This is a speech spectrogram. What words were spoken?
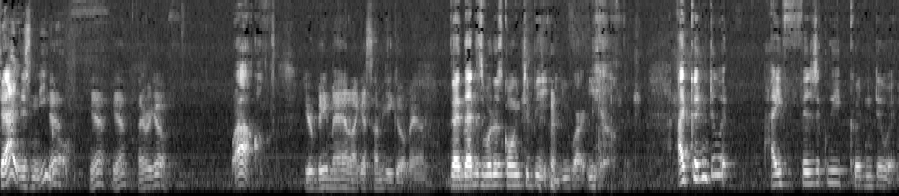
That is an Yeah, ego. yeah, yeah. There we go. Wow. You're B man, and I guess I'm ego man. That that is what it's going to be. you are ego. I couldn't do it. I physically couldn't do it.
